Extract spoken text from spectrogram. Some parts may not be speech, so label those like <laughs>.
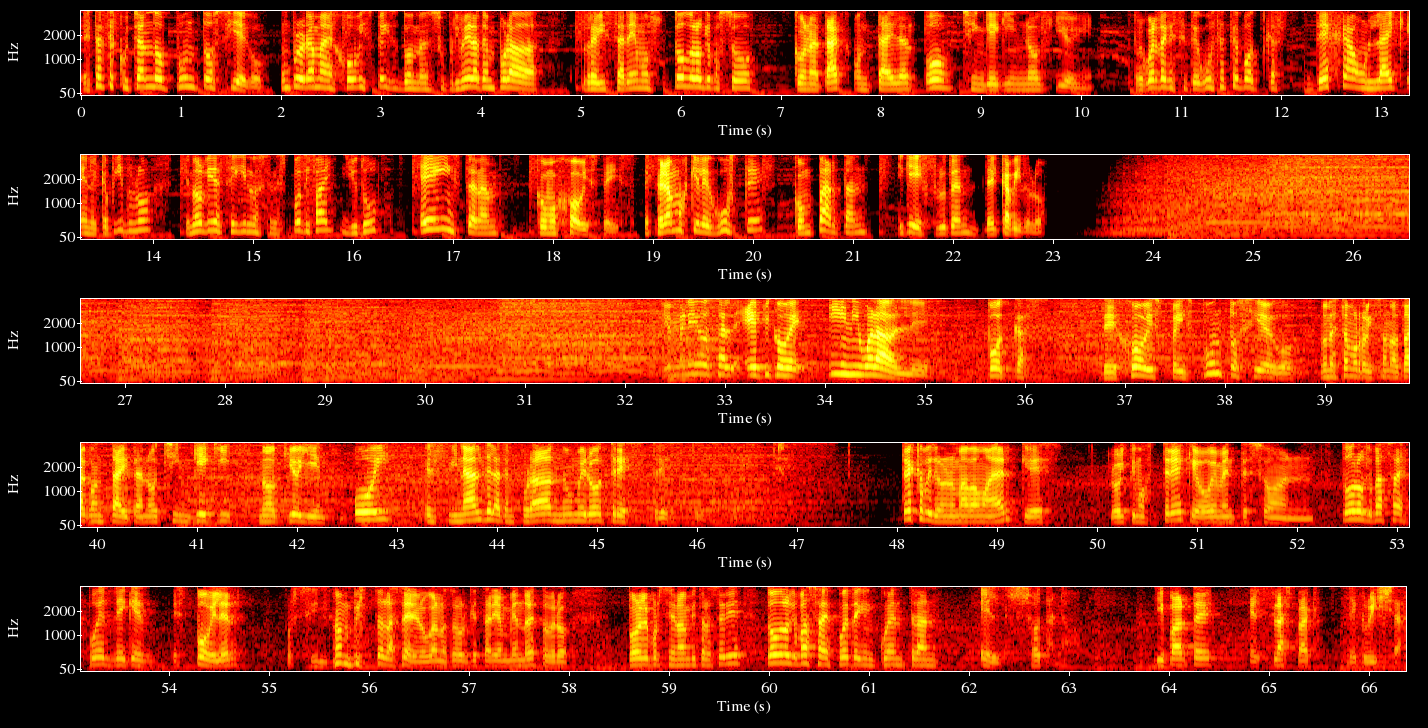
Estás escuchando Punto Ciego, un programa de Hobby Space donde en su primera temporada revisaremos todo lo que pasó con Attack on Titan o Shingeki no Kyojin. Recuerda que si te gusta este podcast, deja un like en el capítulo y no olvides seguirnos en Spotify, YouTube e Instagram como Hobby Space. Esperamos que les guste, compartan y que disfruten del capítulo. Bienvenidos al épico e inigualable podcast de Hobby Space Punto Ciego, donde estamos revisando Attack on Titan o Shingeki no Kyojin. Hoy, el final de la temporada número 3. 3, 3, 3, 3. Tres capítulos nomás vamos a ver, que es los últimos tres, que obviamente son todo lo que pasa después de que. Spoiler, por si no han visto la serie, lo cual no sé por qué estarían viendo esto, pero. Por si no han visto la serie, todo lo que pasa después de que encuentran el sótano. Y parte el flashback de Grisha.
